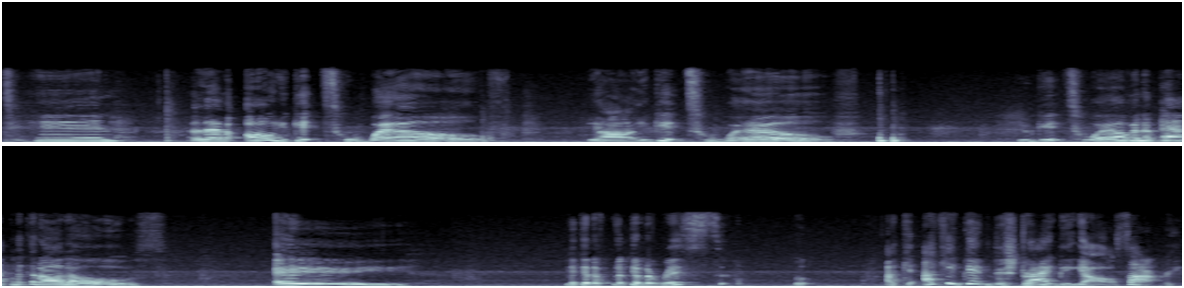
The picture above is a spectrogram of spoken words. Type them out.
ten, eleven. Oh, you get 12. Y'all, you get 12. You get 12 in a pack. Look at all those. Hey. Look at the flick of the wrist. I, I keep getting distracted, y'all. Sorry.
